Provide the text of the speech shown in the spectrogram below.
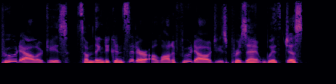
Food allergies, something to consider. A lot of food allergies present with just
